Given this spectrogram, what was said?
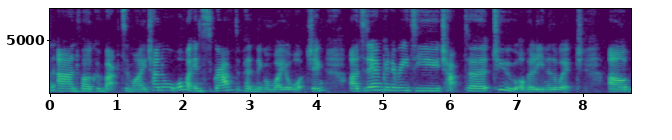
everyone and welcome back to my channel or my Instagram depending on where you're watching. Uh, today I'm going to read to you chapter 2 of Alina the Witch. Um,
